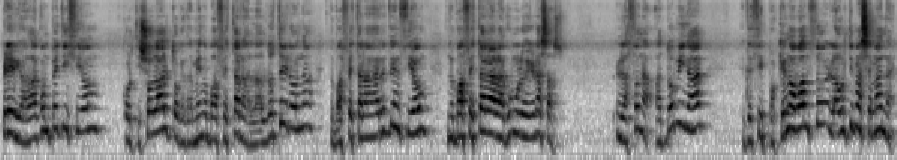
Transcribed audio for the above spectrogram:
previo a la competición, cortisol alto que también nos va a afectar a la aldosterona, nos va a afectar a la retención, nos va a afectar al acúmulo de grasas en la zona abdominal Es decir, ¿por qué no avanzo en la última semana?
